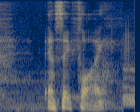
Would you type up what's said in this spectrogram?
and stay flying.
